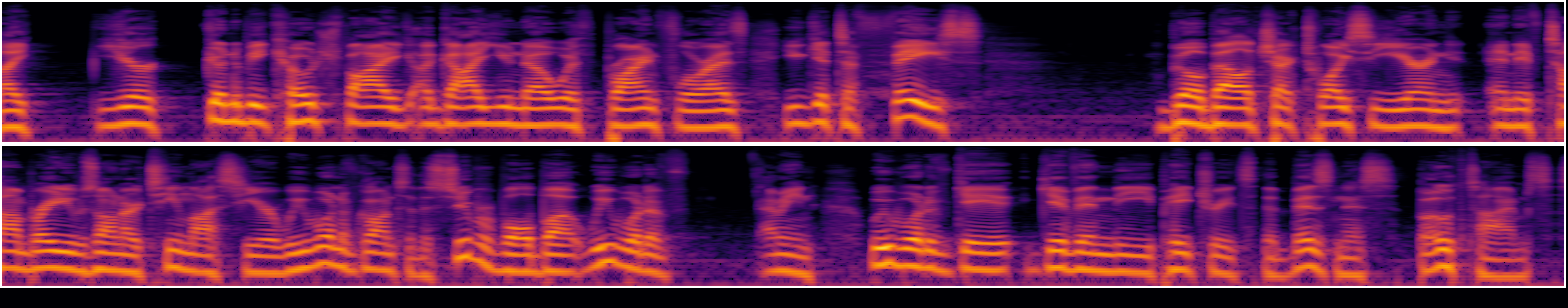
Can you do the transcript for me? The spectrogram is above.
Like, you're going to be coached by a guy you know with Brian Flores. You get to face Bill Belichick twice a year. And, and if Tom Brady was on our team last year, we wouldn't have gone to the Super Bowl, but we would have, I mean, we would have gave, given the Patriots the business both times.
